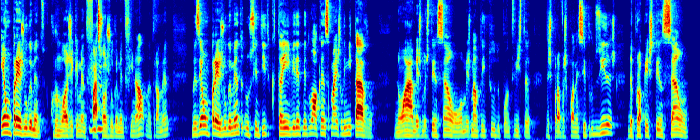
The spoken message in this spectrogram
É um pré-julgamento, cronologicamente, face ao julgamento final, naturalmente, mas é um pré-julgamento no sentido que tem, evidentemente, um alcance mais limitado. Não há a mesma extensão ou a mesma amplitude do ponto de vista das provas que podem ser produzidas, da própria extensão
